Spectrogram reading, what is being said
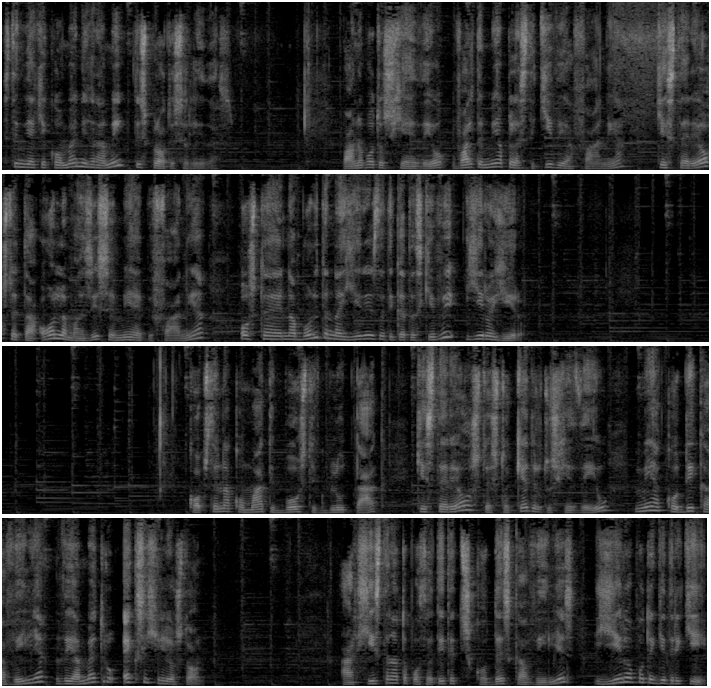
στην διακεκομένη γραμμή της πρώτης σελίδας. Πάνω από το σχέδιο βάλτε μία πλαστική διαφάνεια και στερεώστε τα όλα μαζί σε μία επιφάνεια ώστε να μπορείτε να γυρίζετε την κατασκευή γύρω γύρω. Κόψτε ένα κομμάτι Bostik Blue Tack και στερεώστε στο κέντρο του σχεδίου μία κοντή καβίλια διαμέτρου 6 χιλιοστών. Αρχίστε να τοποθετείτε τις κοντές καβίλες γύρω από την κεντρική.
